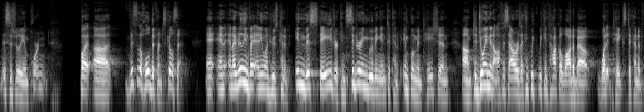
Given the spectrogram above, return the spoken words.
This is really important, but uh, this is a whole different skill set. And, and, and, I really invite anyone who's kind of in this stage or considering moving into kind of implementation um, to join in office hours. I think we, we can talk a lot about what it takes to kind of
